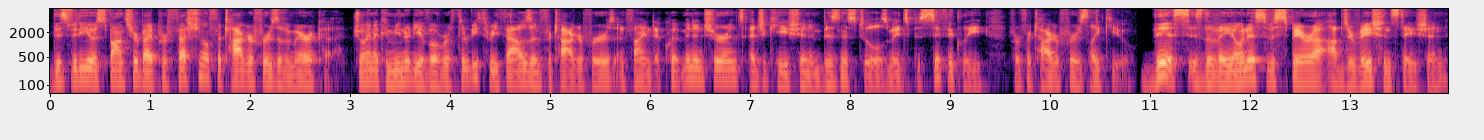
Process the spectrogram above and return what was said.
This video is sponsored by Professional Photographers of America. Join a community of over 33,000 photographers and find equipment insurance, education, and business tools made specifically for photographers like you. This is the Vaonis Vespera Observation Station,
